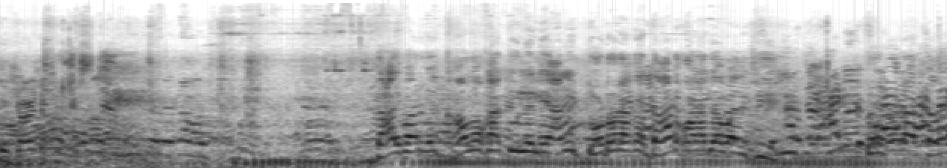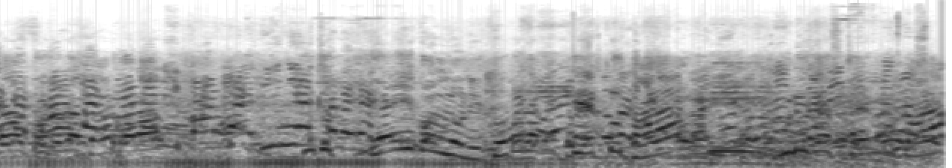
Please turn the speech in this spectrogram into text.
থেকে ড্রাইভারকে খামোখা তুলে নিয়ে আমি টোটোটাকে দাঁড় করাতে বলছি। টোটোটা দাঁড়া টোটোটা দাঁড়। করা এই করল নি টোটোটা একটু দাঁড়া। পুলিশ এসছে একটু দাঁড়া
